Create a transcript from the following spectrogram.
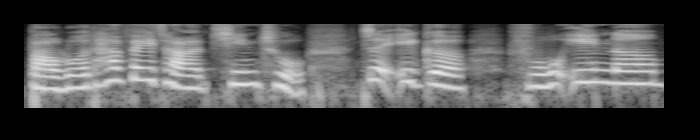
保罗他非常清楚这一个福音呢。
